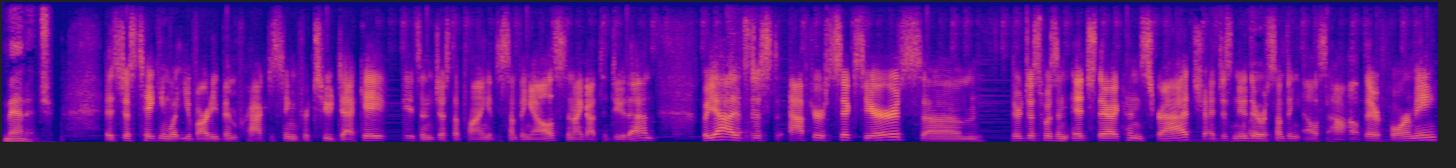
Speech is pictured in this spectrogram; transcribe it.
manage. It's just taking what you've already been practicing for two decades and just applying it to something else. And I got to do that. But yeah, it's just after six years, um, there just was an itch there I couldn't scratch. I just knew there was something else out there for me.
